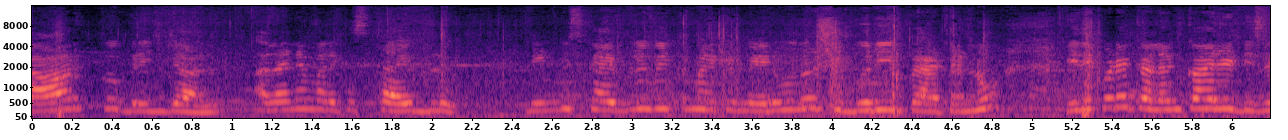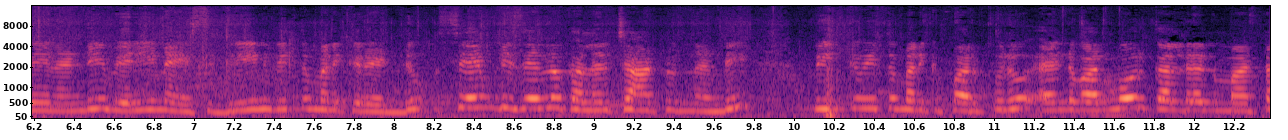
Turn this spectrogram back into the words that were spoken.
డార్క్ బ్రింజాలు అలానే మనకి స్కై బ్లూ నిండు స్కై బ్లూ విత్ మనకి మెరూన్ షిబురి ప్యాటర్న్. ఇది కూడా కలంకారీ డిజైన్ అండి. వెరీ నైస్ గ్రీన్ విత్ మనకి రెడ్. సేమ్ డిజైన్లో కలర్ చార్ట్ ఉందండి. పింక్ విత్ మనకి purple. And one more colour అన్నమాట.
